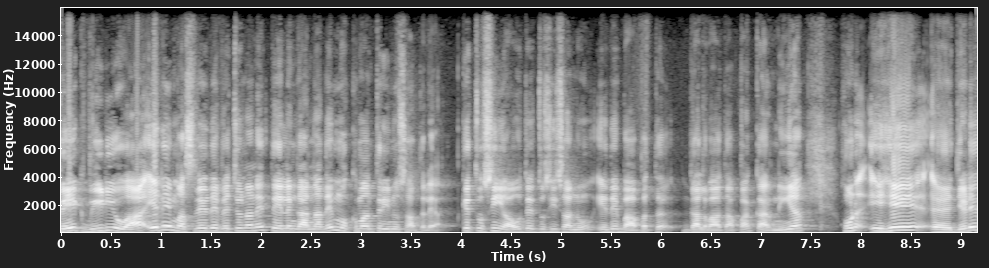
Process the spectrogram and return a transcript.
ਫੇਕ ਵੀਡੀਓ ਆ, ਇਹਦੇ ਮਸਲੇ ਦੇ ਵਿੱਚ ਉਹਨਾਂ ਨੇ ਤੇਲੰਗਾਨਾ ਦੇ ਮੁੱਖ ਮੰਤਰੀ ਨੂੰ ਸੱਦ ਲਿਆ ਕਿ ਤੁਸੀਂ ਆਓ ਤੇ ਤੁਸੀਂ ਸਾਨੂੰ ਇਹਦੇ ਬਾਬਤ ਗੱਲਬਾਤ ਆਪਾਂ ਕਰਨੀ ਆ। ਹੁਣ ਇਹ ਜਿਹੜੇ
